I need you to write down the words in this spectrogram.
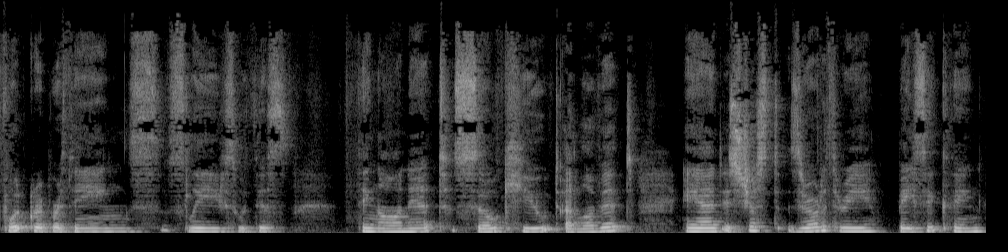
foot gripper things, sleeves with this thing on it. So cute. I love it. And it's just zero to three basic thing.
